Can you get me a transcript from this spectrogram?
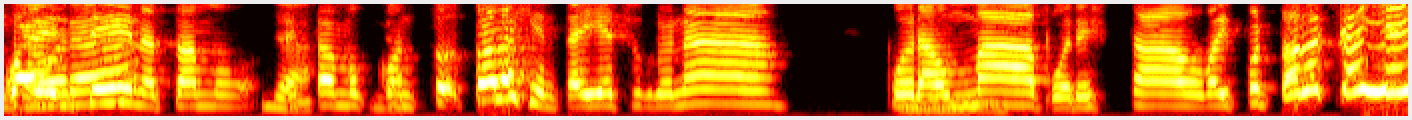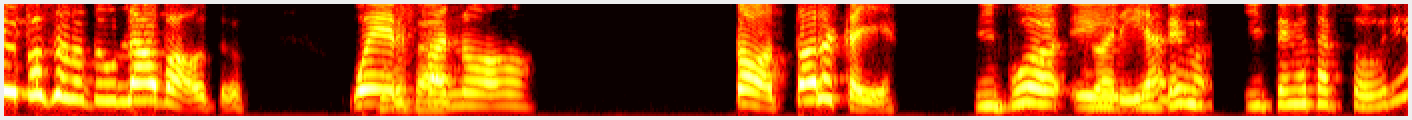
porque ahora- cuarentena estamos, Ya, estamos ya. con to- toda la gente ahí hecho cronada, por Mm. Ahumada, por Estado, va a por todas las calles ahí pasando de un lado para otro. Huérfanos, todo, todas las calles. ¿Y, puedo, y, y tengo, ¿Y tengo que estar sobria?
